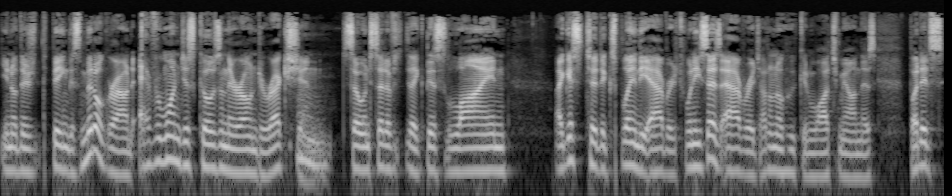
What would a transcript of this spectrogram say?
you know, there's being this middle ground, everyone just goes in their own direction. So instead of like this line I guess to explain the average, when he says average, I don't know who can watch me on this, but it's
